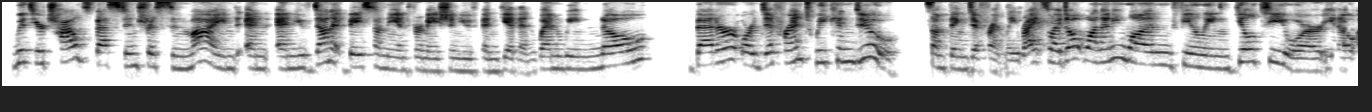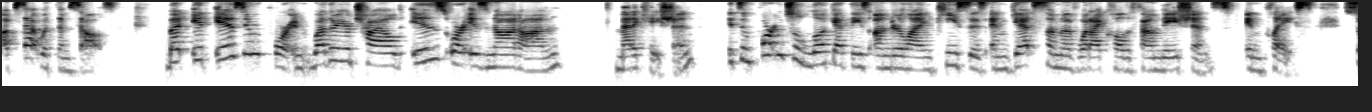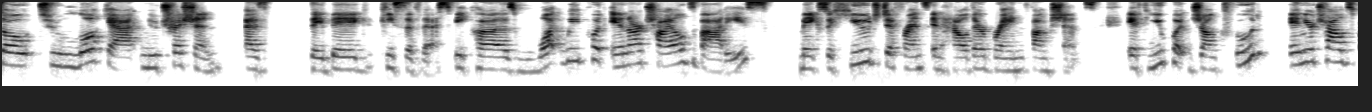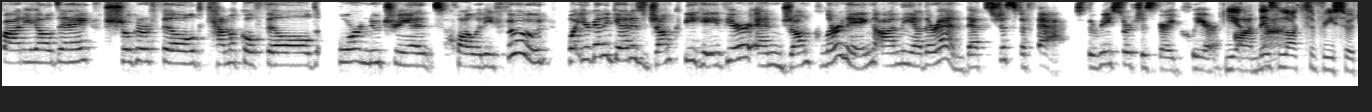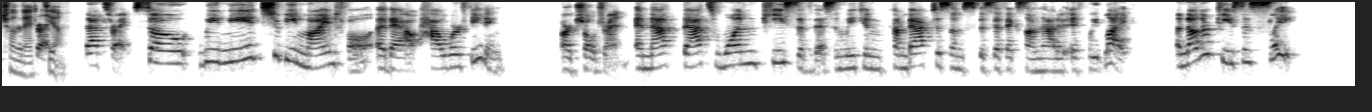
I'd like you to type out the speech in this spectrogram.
with your child's best interests in mind and, and you've done it based on the information you've been given. When we know better or different, we can do something differently, right? So I don't want anyone feeling guilty or, you know, upset with themselves. But it is important whether your child is or is not on medication. It's important to look at these underlying pieces and get some of what I call the foundations in place. So, to look at nutrition as a big piece of this, because what we put in our child's bodies makes a huge difference in how their brain functions. If you put junk food in your child's body all day, sugar filled, chemical filled, poor nutrient quality food, what you're going to get is junk behavior and junk learning on the other end. That's just a fact. The research is very clear. Yeah, there's that. lots of research on That's that. right. Yeah. That's right. So we need to be mindful about how we're feeding our children. And that that's one piece of this and we can come back to some specifics on that if we'd like. Another piece is sleep.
